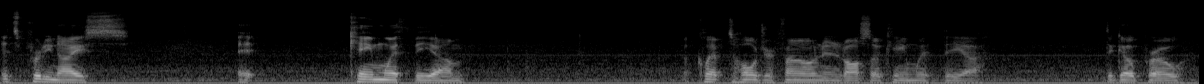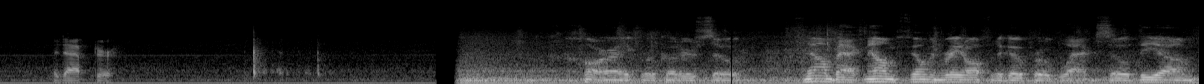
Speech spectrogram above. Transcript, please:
it's pretty nice. It came with the um, a clip to hold your phone, and it also came with the uh, the GoPro adapter. All right, Pro Cutters. So now I'm back. Now I'm filming right off of the GoPro Black. So the um,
